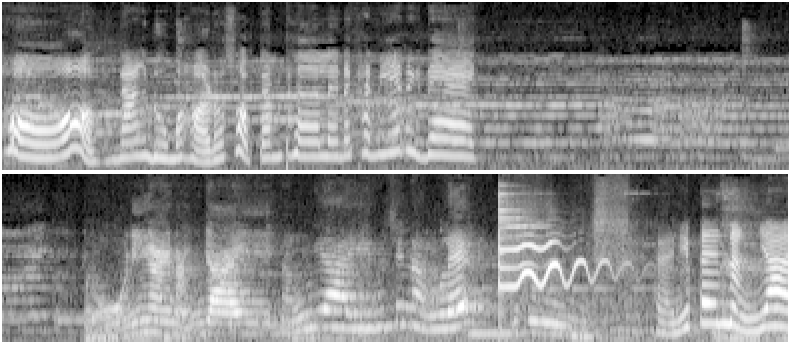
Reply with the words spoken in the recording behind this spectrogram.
โห นั่งดูมหรสพกันเพลินเลยนะคะเนี่ยเด็กโอ้นี่ไงหนังใหญ่ หนังใหญ่ไม่ใช่หนังเล็กแต่นี่เป็นหนังใหญ่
